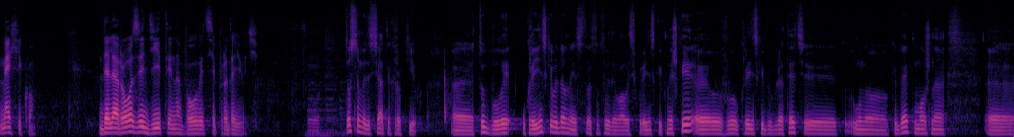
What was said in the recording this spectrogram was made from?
Мехіко, де ля рози діти на вулиці продають. до 70-х років е, тут були українські видавництва, тут видавалися українські книжки. Е, В українській бібліотеці Уно Кебек можна е,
